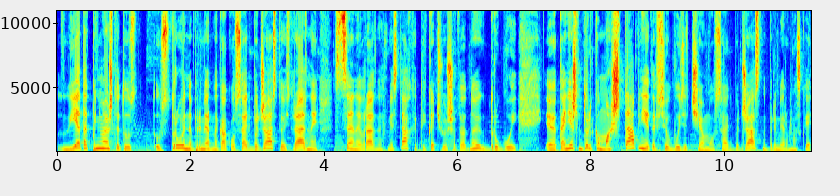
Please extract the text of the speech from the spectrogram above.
Я так понимаю, что это устроено примерно как усадьба джаз, то есть разные сцены в разных местах, и ты кочуешь от одной к другой. Э, конечно, только масштабнее это все будет, чем усадьба джаз, например, в Москве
